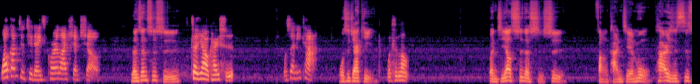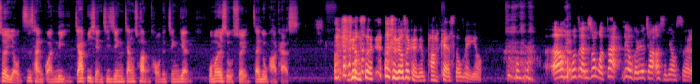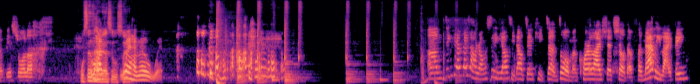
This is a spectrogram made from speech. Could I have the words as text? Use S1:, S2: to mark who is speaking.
S1: Welcome to today's Core Life Show。
S2: 人生吃食
S3: 正要开始。
S1: 我是 Anita，
S2: 我是 Jackie，
S3: 我是 Long。
S2: 本集要吃的屎是访谈节目。他二十四岁，有资产管理加避险基金将创投的经验。我们二十五岁在录 Podcast。
S3: 二十六岁，二十六岁可能连 Podcast 都没有。
S1: 呃，我只能说我在六个月就要二十六岁了，别说了。
S2: 我甚至还没有二十五岁，
S3: 我也还没有五哎。
S1: 好可怕。嗯，今天非常荣幸邀请到 Jackie 正做我们 Core Life Shit Show 的 Finale 来宾。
